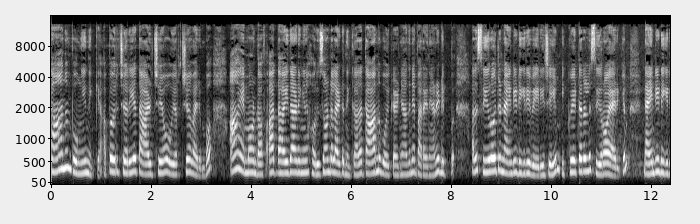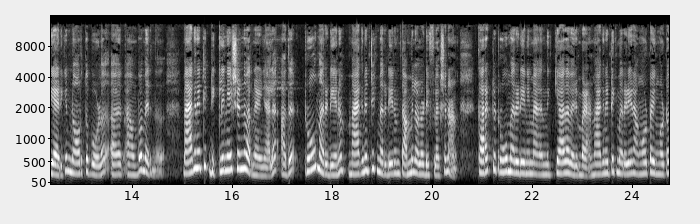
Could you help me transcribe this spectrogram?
താനും പൊങ്ങി നിൽക്കുക അപ്പോൾ ഒരു ചെറിയ താഴ്ചയോ ഉയർച്ചയോ വരുമ്പോൾ ആ എമൗണ്ട് ഓഫ് ആ ഇതാണ് ഇങ്ങനെ ഹൊറിസോണ്ടലായിട്ട് നിൽക്കാതെ താന്നു പോയി കഴിഞ്ഞാൽ അതിനെ പറയുന്നതാണ് ഡിപ്പ്. അത് zero to ninety degree vary ചെയ്യും. ഇക്വേറ്ററിൽ സീറോ ആയിരിക്കും. നയന്റി ഡിഗ്രി ആയിരിക്കും നോർത്ത് പോൾ ആകുമ്പോൾ വരുന്നത്. മാഗ്നറ്റിക് ഡിക്ലിനേഷൻ എന്ന് പറഞ്ഞു കഴിഞ്ഞാൽ അത് ട്രൂ മെറിഡിയനും മാഗ്നറ്റിക് മെറിഡിയനും തമ്മിലുള്ള ഡിഫ്ലക്ഷൻ ആണ്. കറക്റ്റ് ട്രൂ മെറിഡിയനും നിൽക്കാതെ വരുമ്പോഴാണ്. മാഗ്നറ്റിക് മെറിഡിയൻ അങ്ങോട്ടോ ഇങ്ങോട്ടോ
